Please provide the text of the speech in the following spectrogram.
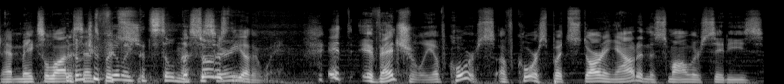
that makes a lot of don't sense. you feel but like that's still but so does necessary? the other way. It eventually, of course, of course, but starting out in the smaller cities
